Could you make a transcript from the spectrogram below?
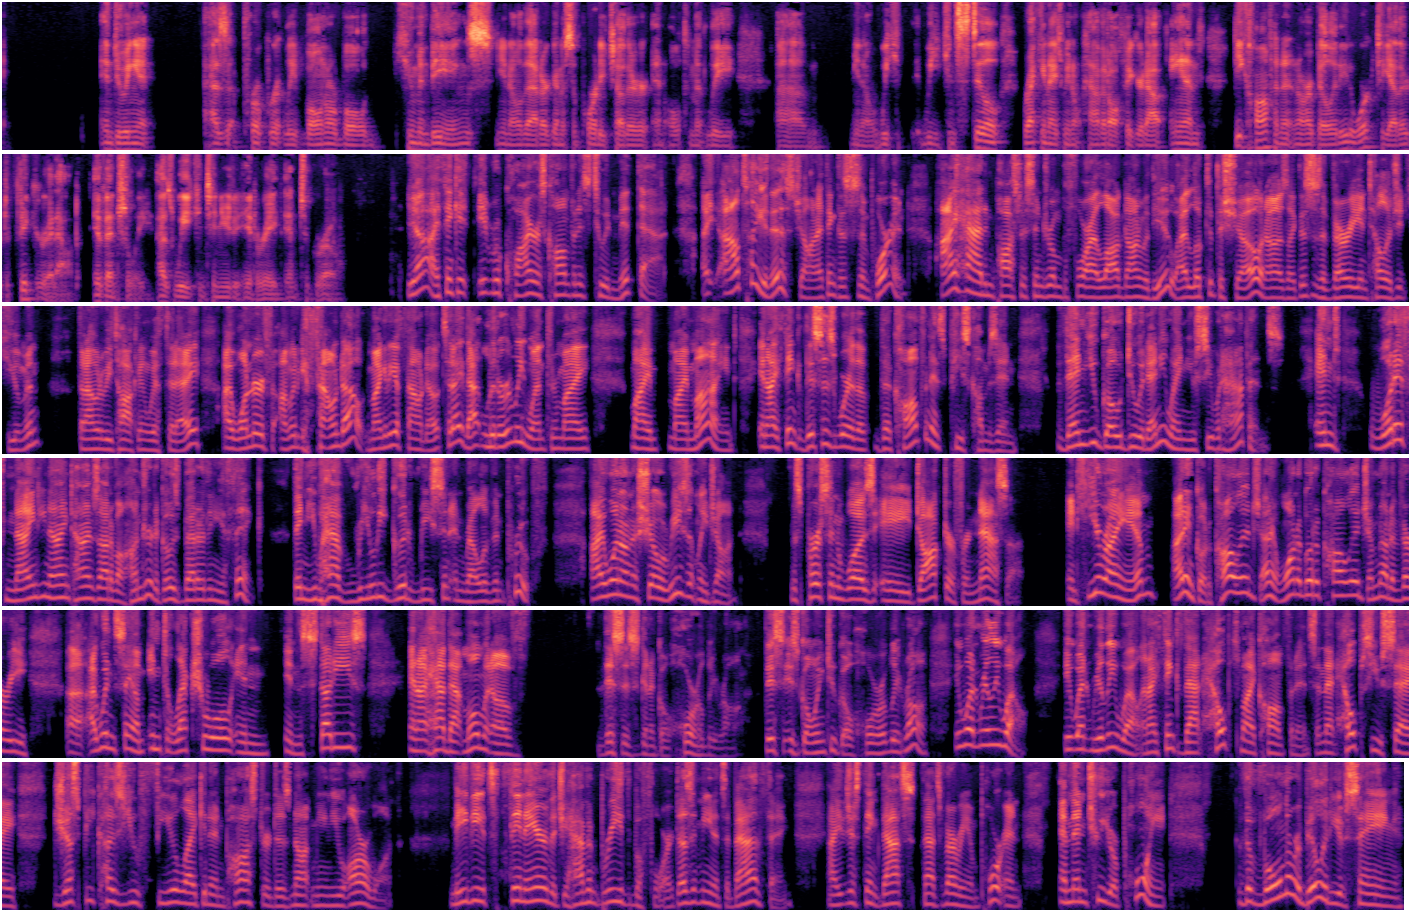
and doing it as appropriately vulnerable human beings you know that are going to support each other and ultimately um, you know we we can still recognize we don't have it all figured out and be confident in our ability to work together to figure it out eventually as we continue to iterate and to grow. Yeah i think it, it requires confidence to admit that. I, i'll tell you this john i think this is important. I had imposter syndrome before i logged on with you. I looked at the show and i was like this is a very intelligent human that i'm going to be talking with today. I wonder if i'm going to get found out. Am i going to get found out today? That literally went through my my my mind. And i think this is where the the confidence piece comes in. Then you go do it anyway and you see what happens. And what if 99 times out of 100 it goes better than you think? Then you have really good recent and relevant proof. I went on a show recently john. This person was a doctor for nasa. And here i am. I didn't go to college. I didn't want to go to college. I'm not a very uh, i wouldn't say i'm intellectual in in studies. And i had that moment of this is going to go horribly wrong this is going to go horribly wrong. It went really well. It went really well. And I think that helped my confidence. And that helps you say, just because you feel like an imposter does not mean you are one. Maybe it's thin air that you haven't breathed before. It doesn't mean it's a bad thing. I just think that's that's very important. And then to your point, the vulnerability of saying,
